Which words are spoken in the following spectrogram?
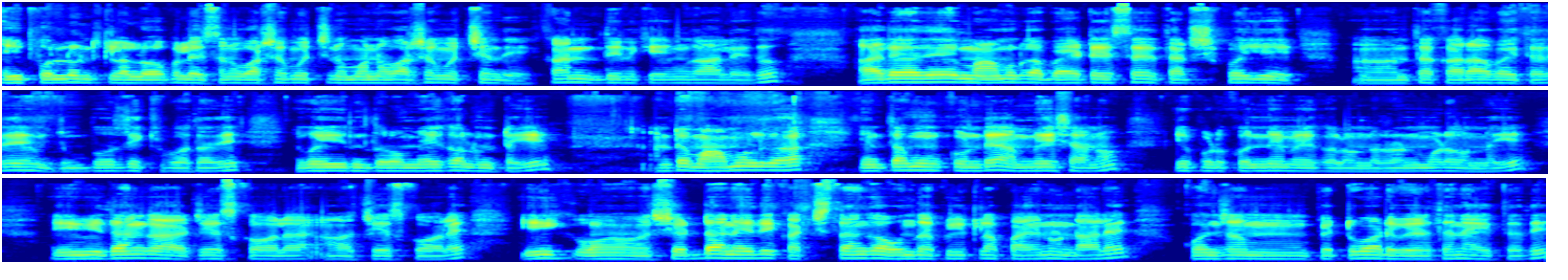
ఈ పొల్లు ఇట్లా లోపల వర్షం వచ్చిన మొన్న వర్షం వచ్చింది. కానీ దీనికి ఏం కాలేదు. అదే అదే మామూలుగా బయట వేస్తే తడిచిపోయి అంతా ఖరాబ్ అవుతుంది బూజు ఎక్కిపోతుంది ఇగో ఇందులో మేకలు ఉంటాయి అంటే మామూలుగా ఇంత ముంకుండే అమ్మేశాను. ఇప్పుడు కొన్ని మేకలు ఉన్నాయి రెండు మూడు ఉన్నాయి. ఈ విధంగా చేసుకోవాలి చేసుకోవాలి. ఈ షెడ్ అనేది ఖచ్చితంగా ఉందా పీట్ల పైన ఉండాలి. కొంచెం పెట్టుబడి పెడితేనే అవుతుంది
